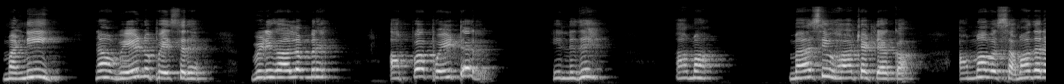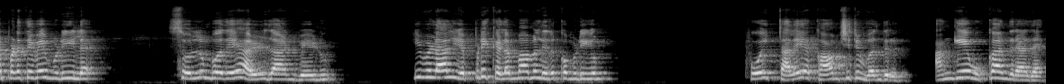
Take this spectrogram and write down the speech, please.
மணி நான் வேணு பேசுகிறேன் விடிகாலம்புற அப்பா போயிட்டார். என்னது? ஆமாம் மேசிவ் ஹார்ட் அட்டாக்கா. அம்மாவை சமாதானப்படுத்தவே முடியல. சொல்லும்போதே அழுதான் வேணு. இவளால் எப்படி கிளம்பாமல் இருக்க முடியும்? போய் தலையை காமிச்சிட்டு வந்துரு. அங்கேயே உட்கார்ந்துராத.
